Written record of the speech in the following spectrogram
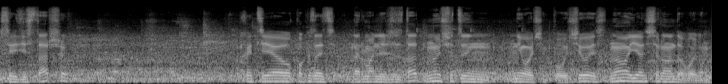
среди старших. Хотел показать нормальный результат, но что-то не очень получилось, но я все равно доволен.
